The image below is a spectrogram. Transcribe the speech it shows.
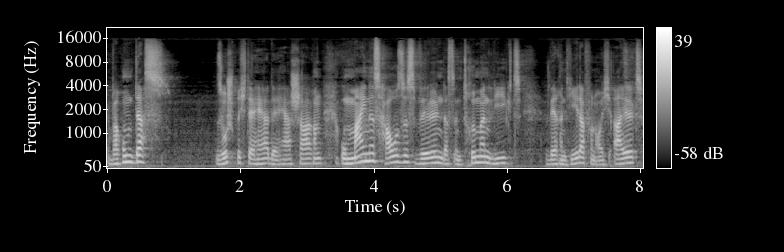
Warum das? So spricht der Herr der Herrscharen, um meines Hauses willen, das in Trümmern liegt, während jeder von euch eilt,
